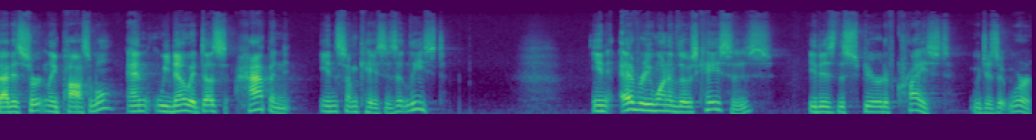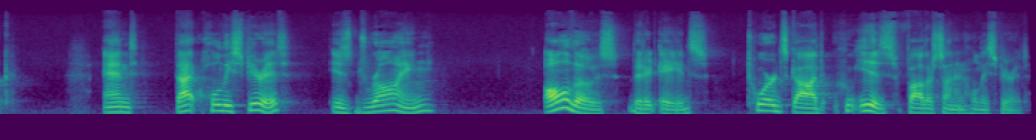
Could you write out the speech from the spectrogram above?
that is certainly possible, and we know it does happen in some cases at least. In every one of those cases, it is the Spirit of Christ which is at work. And that Holy Spirit is drawing all those that it aids towards God, who is Father, Son, and Holy Spirit.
